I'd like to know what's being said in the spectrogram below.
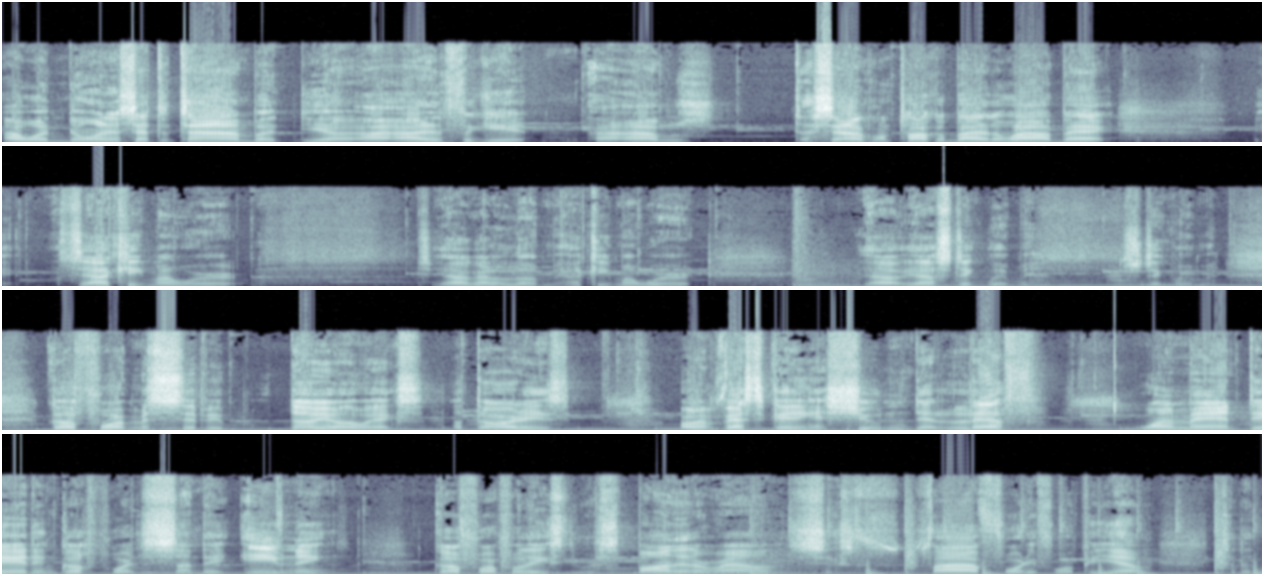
I wasn't doing this at the time, but yeah, I, I didn't forget. I, I, was. I said I was gonna talk about it a while back. See, I keep my word. See, y'all gotta love me. I keep my word. Y'all, y'all stick with me. Stick with me. Gulfport, Mississippi. WLOX authorities are investigating a shooting that left one man dead in Gulfport Sunday evening. Gulfport police responded around 6 5:44 p.m. to the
